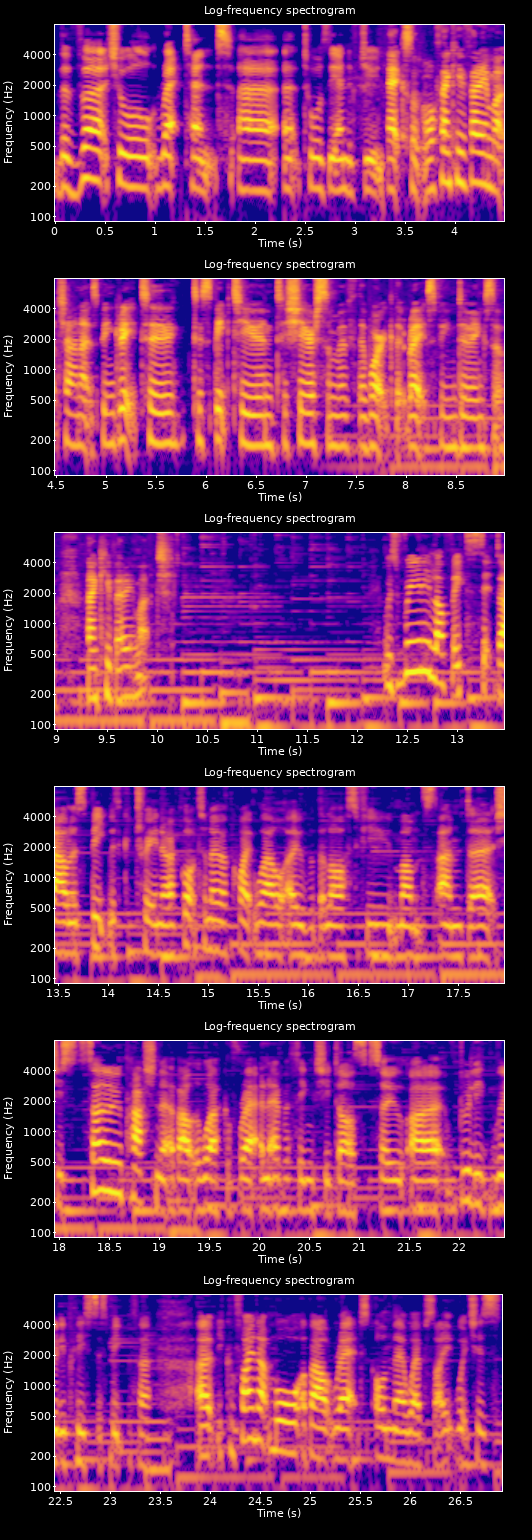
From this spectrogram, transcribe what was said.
the virtual RET tent uh, uh, towards the end of June. Excellent. Well, thank you very much, Anna. It's been great to to speak to you and to share some of the work that RET's been doing. So thank you very much. It was really lovely to sit down and speak with Katrina. I've got to know her quite well over the last few months, and uh, she's so passionate about the work of RET and everything she does. So, uh, really, really pleased to speak with her. Uh, you can find out more about RET on their website, which is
